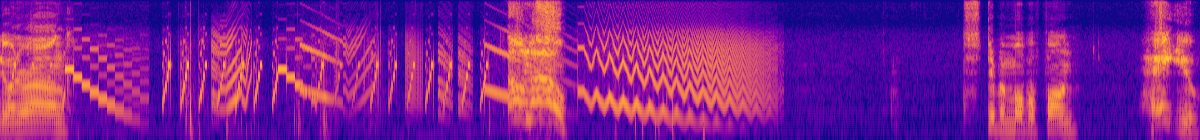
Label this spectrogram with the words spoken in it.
Doing wrong? Oh no! Stupid mobile phone hate you.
